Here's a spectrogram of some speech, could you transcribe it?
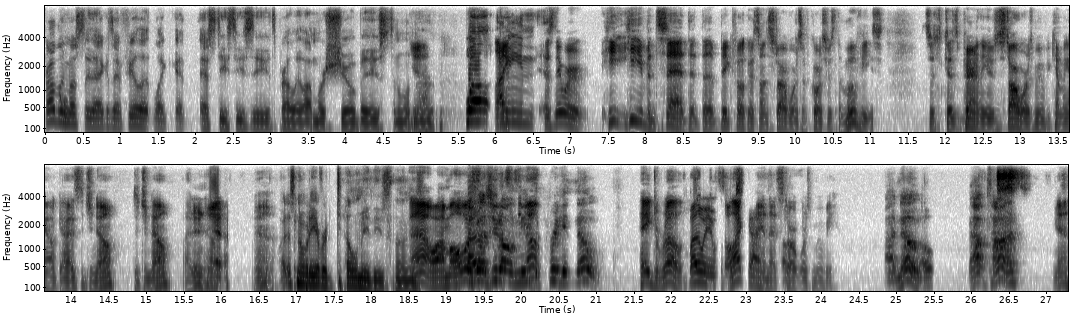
Probably Oh. mostly that because I feel it like at SDCC, it's probably a lot more show based and whatnot. Well, Like- I mean, because they were he he even said that the big focus on Star Wars, of course, was the movies. Just because apparently there's a Star Wars movie coming out, guys. Did you know? Did you know? I didn't know. yeah. Yeah. Why does nobody ever tell me these things? Now I'm always because you don't need know. to friggin' know. Hey, Darrell, By the way, it was a black also, guy in that Star Wars movie. I know. About time, Yeah.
